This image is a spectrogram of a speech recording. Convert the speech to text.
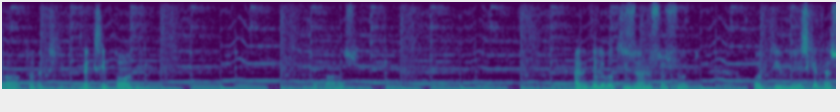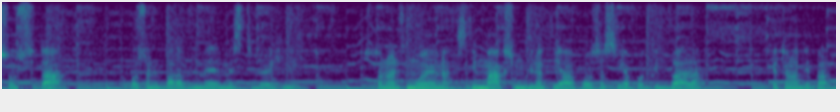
Εδώ, το δεξί, δεξί πόδι. Θα δείτε λίγο τη ζώνη στο σουτ ότι βρίσκεται σωστά όσο η μπάλα μέσα στην περιοχή στον αριθμό 1, στη maximum δυνατή απόσταση από την μπάλα και τον αντίπαλο,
